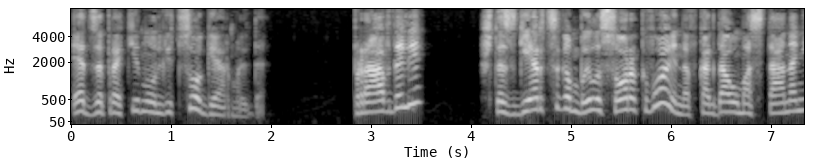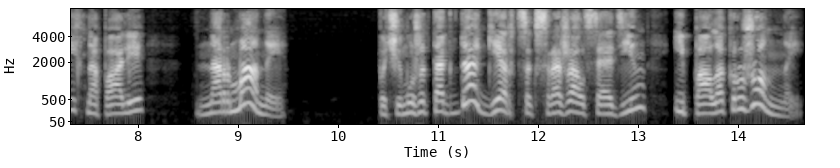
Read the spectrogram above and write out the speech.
Эд запрокинул лицо Гермальда. «Правда ли, что с герцогом было сорок воинов, когда у моста на них напали норманы. Почему же тогда герцог сражался один и пал окруженный?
